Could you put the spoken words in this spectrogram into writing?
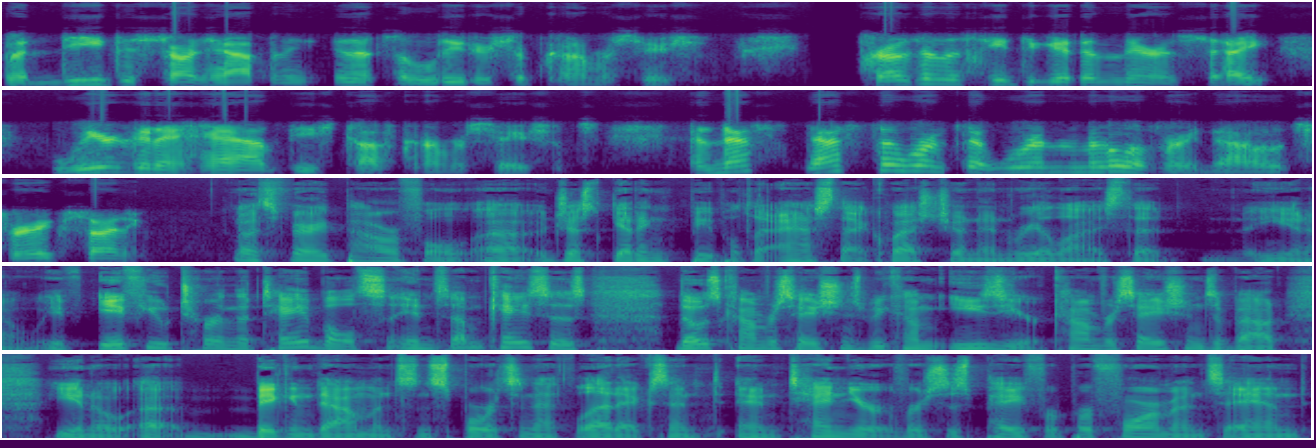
but need to start happening, and it's a leadership conversation. Presidents need to get in there and say, we're going to have these tough conversations. And that's, that's the work that we're in the middle of right now. It's very exciting. Oh, it's very powerful. Uh, just getting people to ask that question and realize that you know if, if you turn the tables, in some cases those conversations become easier. Conversations about you know uh, big endowments in sports and athletics and, and tenure versus pay for performance and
